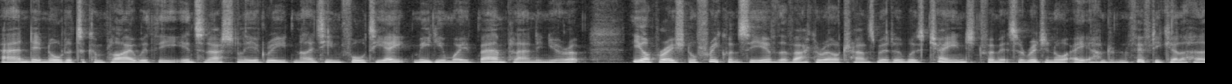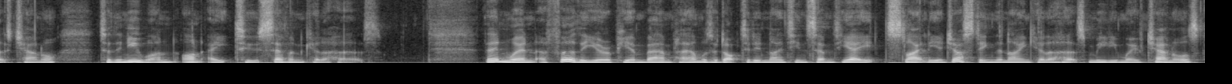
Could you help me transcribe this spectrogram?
and in order to comply with the internationally agreed 1948 medium wave band plan in Europe, the operational frequency of the Vakarel transmitter was changed from its original 850 kHz channel to the new one on 827 kHz. Then, when a further European band plan was adopted in 1978, slightly adjusting the 9 kHz medium wave channels,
